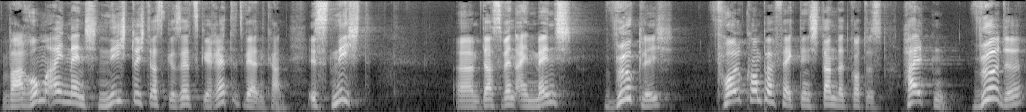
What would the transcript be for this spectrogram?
warum ein Mensch nicht durch das Gesetz gerettet werden kann, ist nicht, ähm, dass wenn ein Mensch wirklich vollkommen perfekt den Standard Gottes halten würde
